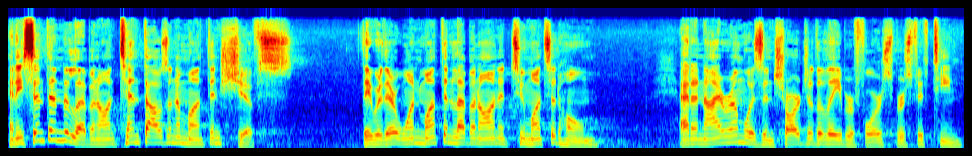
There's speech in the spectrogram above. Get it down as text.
And he sent them to Lebanon, 10,000 a month in shifts. They were there one month in Lebanon and two months at home. Adoniram was in charge of the labor force, verse 15.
